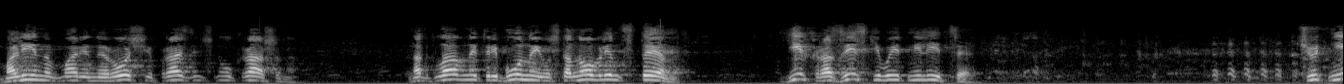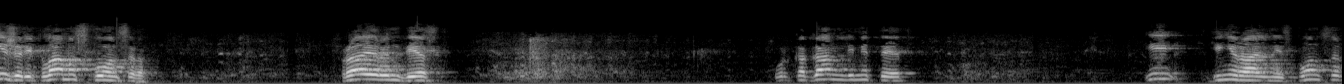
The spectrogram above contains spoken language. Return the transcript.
Малина в Мариной роще празднично украшена. Над главной трибуной установлен стенд. Их разыскивает милиция. Чуть ниже реклама спонсоров. Фраер Инвест. Уркаган Лимитед. И генеральный спонсор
